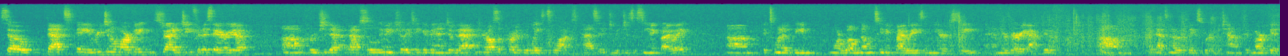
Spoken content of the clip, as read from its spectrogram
So that's a regional marketing strategy for this area. Um, Peru should absolutely make sure they take advantage of that. And they're also part of the Lakes to Locks Passage, which is a scenic byway. Um, It's one of the more well-known scenic byways in New York State, and they're very active. Um, And that's another place where the town could market,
